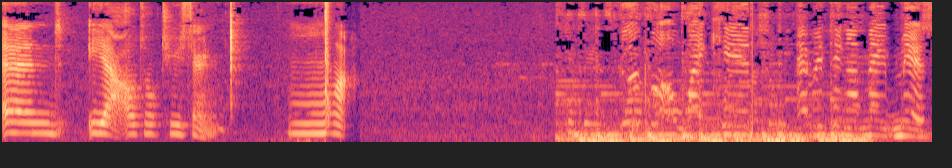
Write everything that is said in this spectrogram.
And yeah, I'll talk to you soon. Mwah. Good for a white kid. Everything I may miss.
